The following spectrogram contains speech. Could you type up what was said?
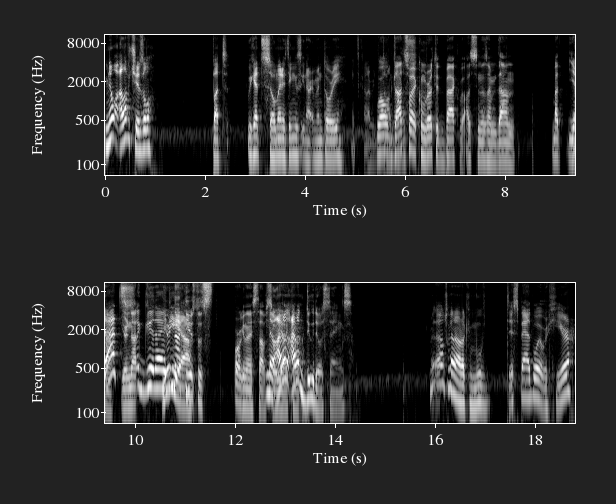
You know. I love chisel, but we had so many things in our inventory. It's kind of Well, that's why I converted back as soon as I'm done. But yeah, that's you're not a good idea. you're not used to s- organized stuff. No, so I yeah, don't. I kinda- don't do those things. I'm also gonna like move this bad boy over here.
